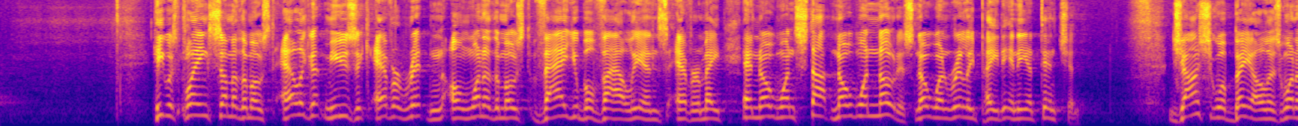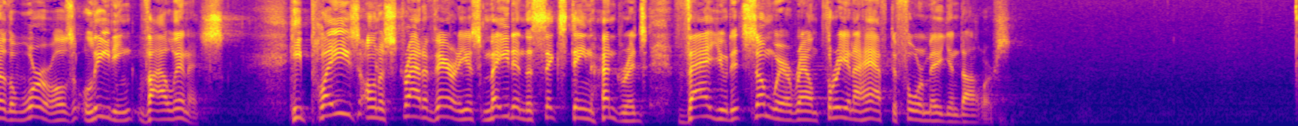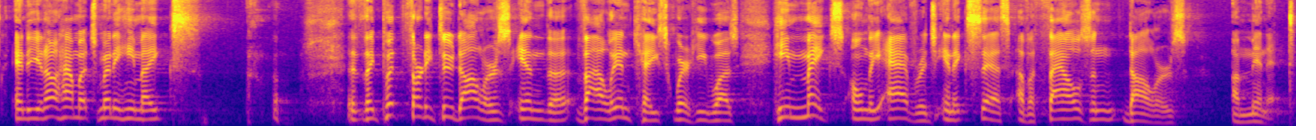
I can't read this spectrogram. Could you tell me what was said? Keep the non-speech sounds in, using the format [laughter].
He was playing some of the most elegant music ever written on one of the most valuable violins ever made, and no one stopped. No one noticed. No one really paid any attention. Joshua Bell is one of the world's leading violinists. He plays on a Stradivarius made in the 1600s, valued at somewhere around three and a half to four million dollars. And do you know how much money he makes? They put $32 in the violin case where he was. He makes on the average in excess of $1,000 a minute.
